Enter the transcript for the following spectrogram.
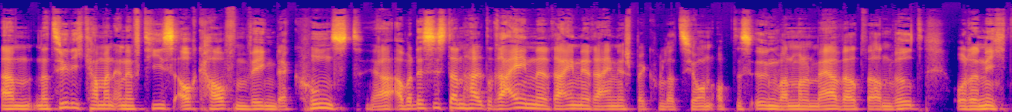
Ähm, natürlich kann man NFTs auch kaufen wegen der Kunst, ja, aber das ist dann halt reine, reine, reine Spekulation, ob das irgendwann mal mehr wert werden wird oder nicht.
